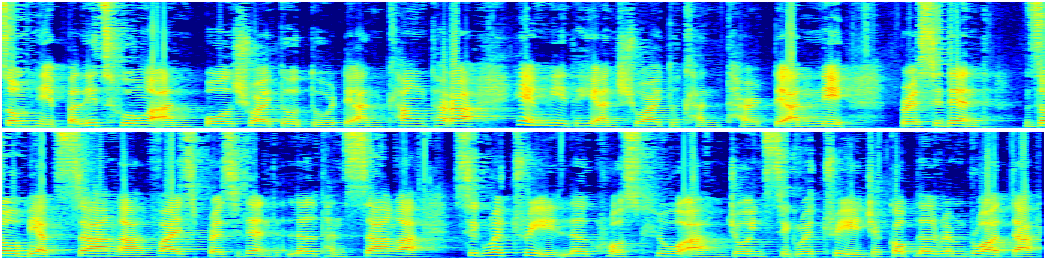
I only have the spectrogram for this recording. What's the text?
Som hi pali chhunga an pol shwai tu tur te an thlang thara heng mi te hi an shwai tu thlan thar te an ni. President zobiak sanga vice president lal than sanga secretary lal cross lua joint secretary jacob lal remrota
